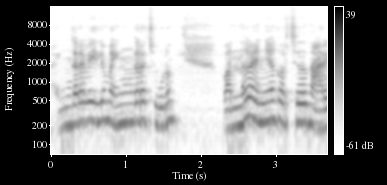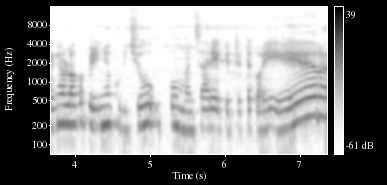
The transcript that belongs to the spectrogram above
ഭയങ്കര വെയിലും ഭയങ്കര ചൂടും. വന്നു കഴിഞ്ഞ് കുറച്ച് നാരങ്ങ വെള്ളമൊക്കെ പിഴിഞ്ഞു കുടിച്ചു. ഉപ്പും പഞ്ചസാരയൊക്കെ ഇട്ടിട്ട് കുറേ ഏറെ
